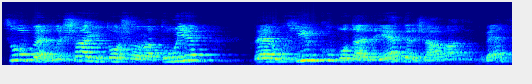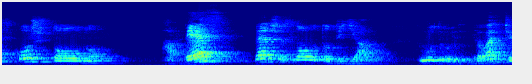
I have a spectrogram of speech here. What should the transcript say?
Супер! Лишаю то, що ратує, беру хімку, бо дає держава безкоштовно. А без, перше слово, то диявол. Тому, друзі, давайте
